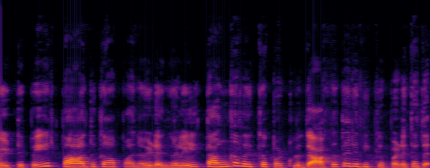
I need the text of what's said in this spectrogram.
எட்டு பேர் பாதுகாப்பான இடங்களில் தங்க வைக்கப்பட்டுள்ளதாக தெரிவிக்கப்படுகிறது.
